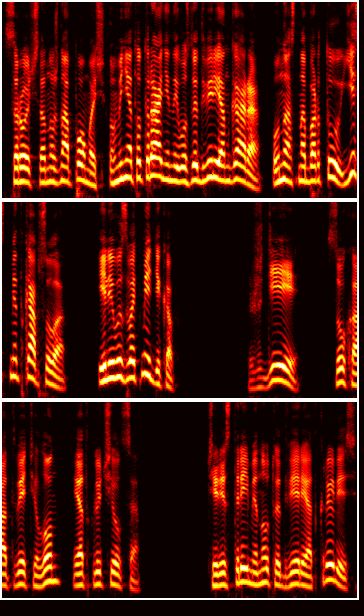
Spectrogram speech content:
«Срочно нужна помощь! У меня тут раненый возле двери ангара! У нас на борту есть медкапсула? Или вызвать медиков?» «Жди!» — сухо ответил он и отключился. Через три минуты двери открылись,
